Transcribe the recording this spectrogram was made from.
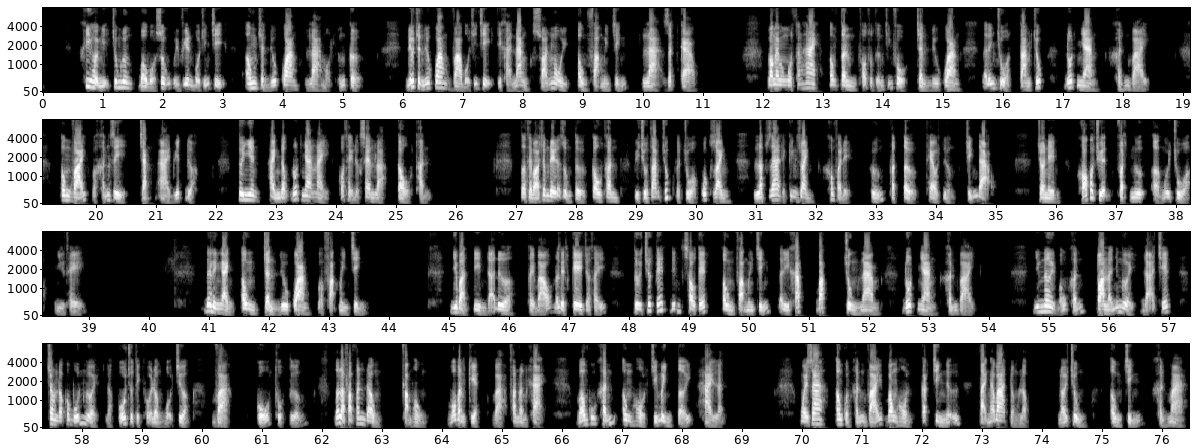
Khi Hội nghị Trung ương bầu bổ sung Ủy viên Bộ Chính trị, ông Trần Lưu Quang là một ứng cử. Nếu Trần Lưu Quang vào Bộ Chính trị thì khả năng xoán ngôi ông Phạm Minh Chính là rất cao. Vào ngày 1 tháng 2, ông Tân Phó Thủ tướng Chính phủ Trần Lưu Quang đã đến chùa Tam Trúc đốt nhang khấn vái. Ông vái và khấn gì chẳng ai biết được. Tuy nhiên, hành động đốt nhang này có thể được xem là cầu thần Tờ Thời báo chấm đã dùng từ câu thân vì chùa Tam Trúc là chùa quốc doanh, lập ra để kinh doanh, không phải để hướng Phật tử theo đường chính đạo. Cho nên khó có chuyện Phật ngự ở ngôi chùa như thế. Đây là hình ảnh ông Trần Lưu Quang và Phạm Minh Chính. Như bản tin đã đưa, Thời báo đã liệt kê cho thấy từ trước Tết đến sau Tết, ông Phạm Minh Chính đã đi khắp Bắc, Trung, Nam, đốt nhàng, khấn vái. Những nơi mà ông khấn toàn là những người đã chết, trong đó có 4 người là cố Chủ tịch Hội đồng Bộ trưởng và cố Thủ tướng. Đó là Phạm Văn Đồng, Phạm Hùng, Võ Văn Kiệt và Phan Văn Khải. Và ông cũng khấn ông Hồ Chí Minh tới hai lần. Ngoài ra, ông còn khấn vái vong hồn các trinh nữ tại ngã ba Đồng Lộc. Nói chung, ông chính khấn ma.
